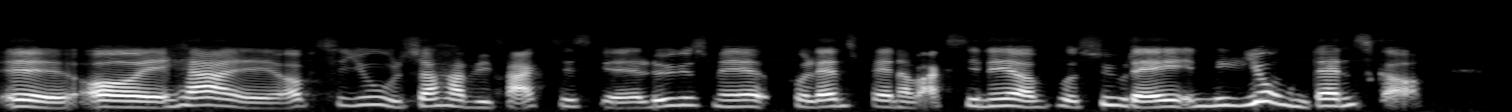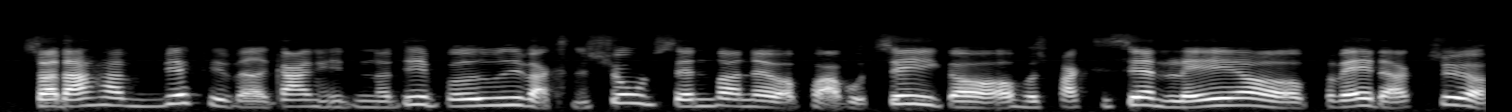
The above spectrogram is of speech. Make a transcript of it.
Øh, og øh, her øh, op til jul, så har vi faktisk øh, lykkes med på landsplan at vaccinere på syv dage en million danskere. Så der har virkelig været gang i den, og det er både ude i vaccinationscentrene og på apoteker og hos praktiserende læger og private aktører.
